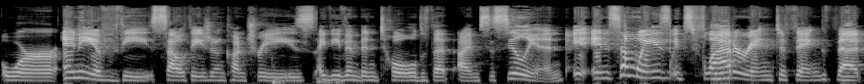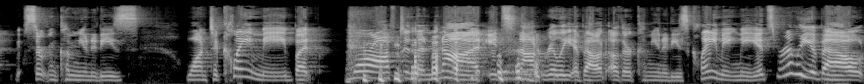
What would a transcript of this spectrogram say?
or any of the south asian countries. I've even been told that i'm sicilian. In some ways it's flattering to think that certain communities want to claim me, but more often than not, it's not really about other communities claiming me. It's really about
